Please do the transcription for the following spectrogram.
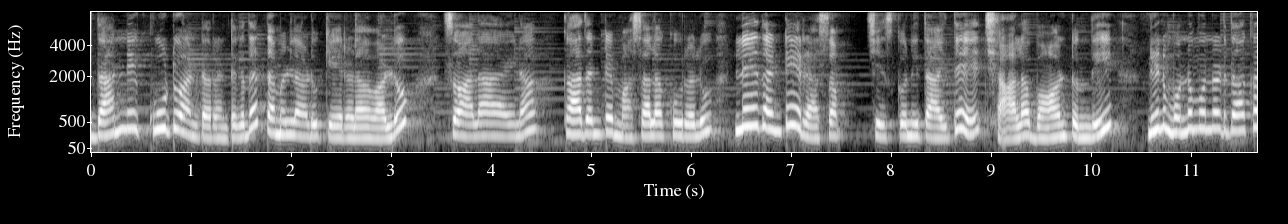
దాన్నే కూటు అంటారంట కదా తమిళనాడు కేరళ వాళ్ళు. సో అలా అయినా కాదంటే మసాలా కూరలు లేదంటే రసం చేసుకొని తాగితే చాలా బాగుంటుంది. నేను మొన్న మొన్నటి దాకా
